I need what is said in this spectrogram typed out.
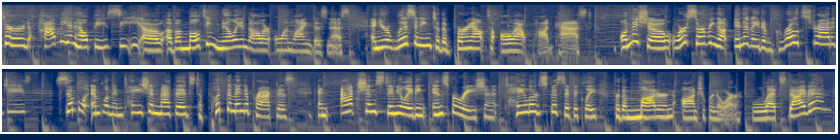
turned happy and healthy CEO of a multi million dollar online business. And you're listening to the Burnout to All Out podcast. On this show, we're serving up innovative growth strategies, simple implementation methods to put them into practice, and action stimulating inspiration tailored specifically for the modern entrepreneur. Let's dive in.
